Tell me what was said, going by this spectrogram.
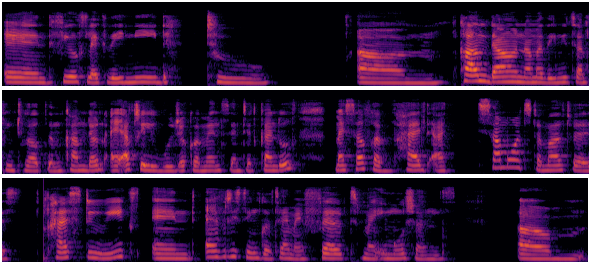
and feels like they need to um calm down ama they need something to help them calm down. I actually would recommend scented candles. Myself i've had a somewhat tumultuous past two weeks and every single time i felt my emotions um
